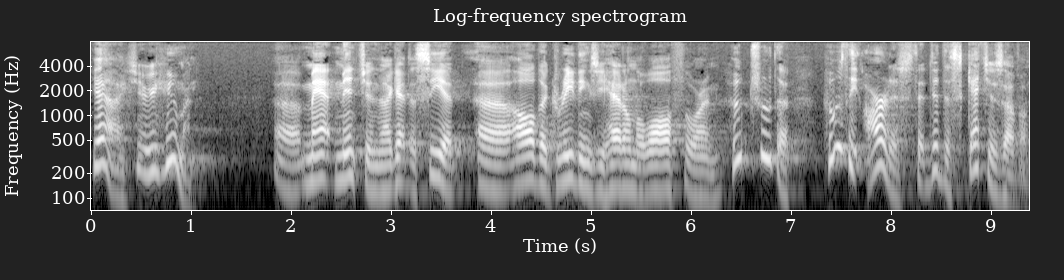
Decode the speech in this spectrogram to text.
Yeah, you're human. Uh, Matt mentioned, I got to see it, uh, all the greetings you had on the wall for him. Who drew the, who was the artist that did the sketches of them?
